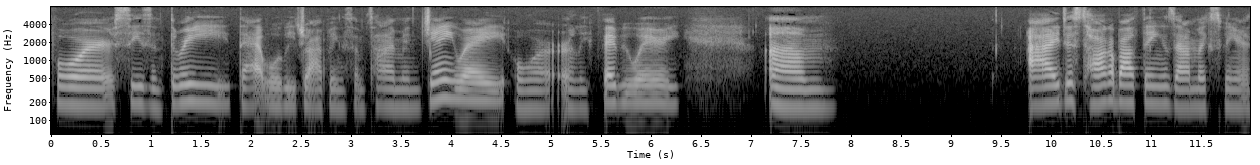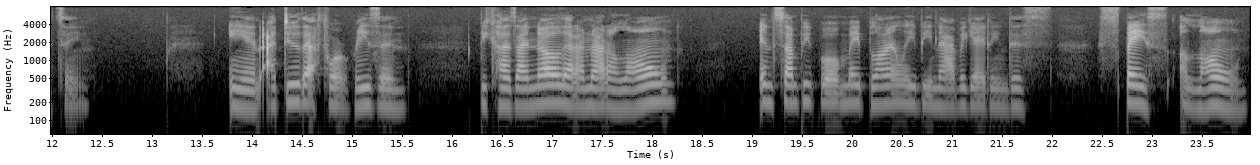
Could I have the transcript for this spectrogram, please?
for season 3 that will be dropping sometime in January or early February. Um I just talk about things that I'm experiencing. And I do that for a reason because I know that I'm not alone. And some people may blindly be navigating this space alone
